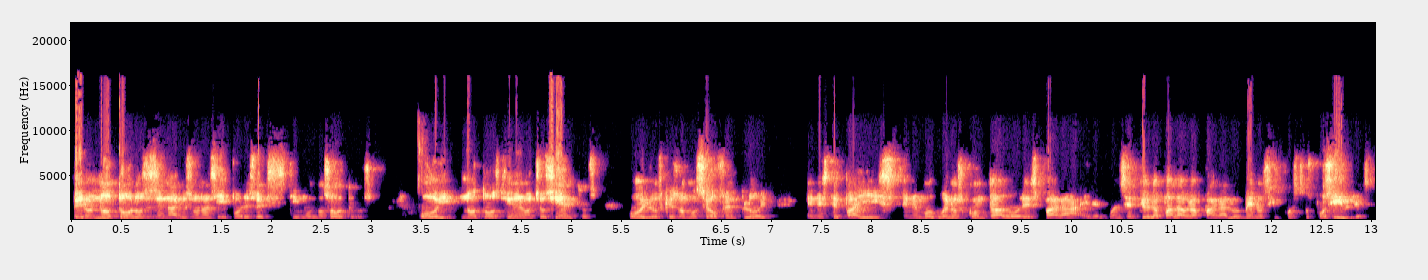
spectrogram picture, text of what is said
Pero no todos los escenarios son así, por eso existimos nosotros. Hoy no todos tienen 800, hoy los que somos self-employed en este país tenemos buenos contadores para, en el buen sentido de la palabra, pagar los menos impuestos posibles.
